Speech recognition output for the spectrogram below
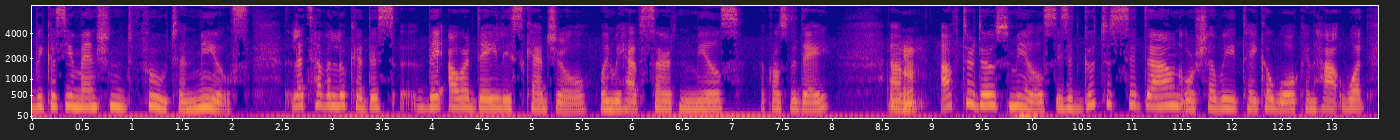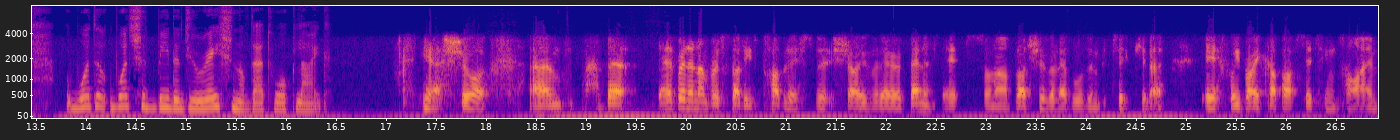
because you mentioned food and meals, let's have a look at this day, our daily schedule when we have certain meals across the day. Um, mm-hmm. After those meals, is it good to sit down, or shall we take a walk? And how? What? What? What should be the duration of that walk like? Yeah, sure. Um, there, there have been a number of studies published that show that there are benefits on our blood sugar levels, in particular, if we break up our sitting time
